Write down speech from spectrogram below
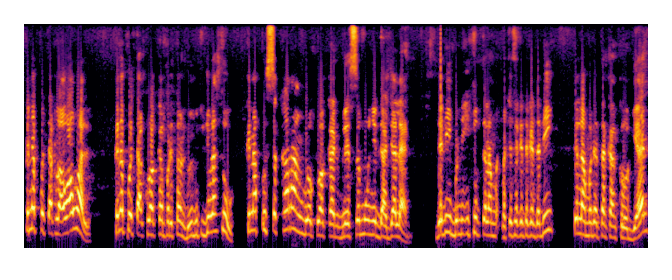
Kenapa tak keluar awal-awal? Kenapa tak keluarkan pada tahun 2017 tu? Kenapa sekarang baru keluarkan bila semuanya dah jalan? Jadi benda itu telah, macam saya katakan tadi, telah mendatangkan kerugian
